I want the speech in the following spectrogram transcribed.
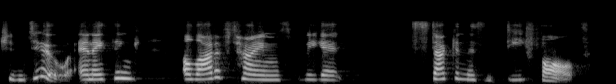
can do, and I think a lot of times we get stuck in this default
